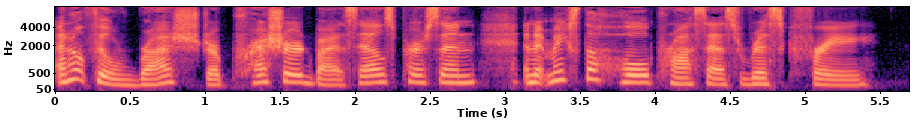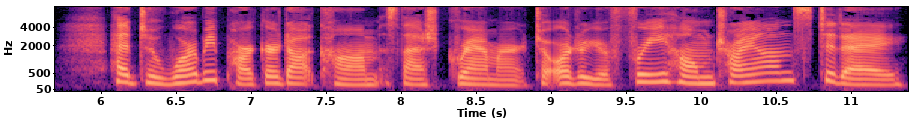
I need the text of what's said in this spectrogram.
I don't feel rushed or pressured by a salesperson, and it makes the whole process risk-free. Head to warbyparker.com slash grammar to order your free home try-ons today.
